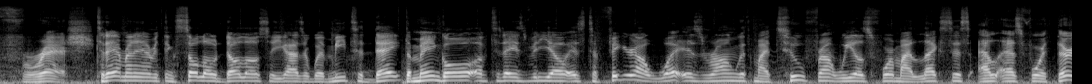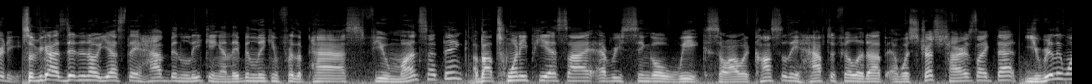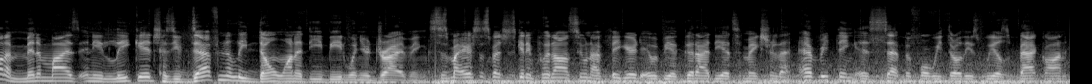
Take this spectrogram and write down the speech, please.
fresh. Today, I'm running everything solo dolo, so you guys are with me today. The main goal of today's video is to figure out what is wrong with my two front wheels for my Lexus LS430. So if you guys didn't know, yes, they have been leaking, and they've been leaking for the past few months, I think. About 20 PSI every single week, so I would constantly have to fill it up, and with stretch tires, tires like that, you really wanna minimize any leakage because you definitely don't want to debead when you're driving. Since my air suspension is getting put on soon, I figured it would be a good idea to make sure that everything is set before we throw these wheels back on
